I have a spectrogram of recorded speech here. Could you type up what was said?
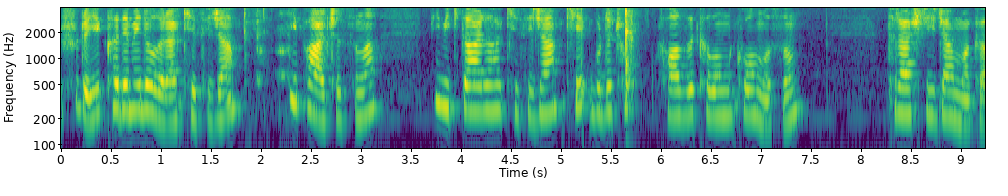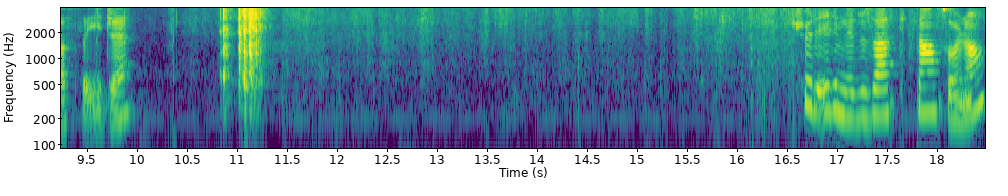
şurayı kademeli olarak keseceğim. Bir parçasını bir miktar daha keseceğim ki burada çok fazla kalınlık olmasın. Tıraşlayacağım makasla iyice. Şöyle elimle düzelttikten sonra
